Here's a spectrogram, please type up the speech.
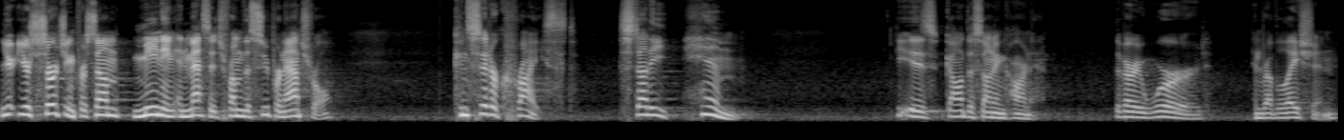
you're, you're searching for some meaning and message from the supernatural, consider Christ. Study Him. He is God the Son incarnate, the very word and revelation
